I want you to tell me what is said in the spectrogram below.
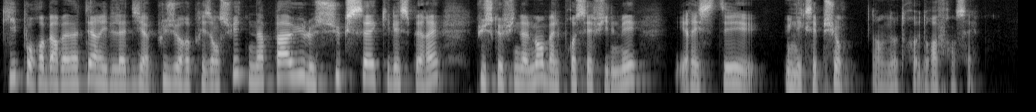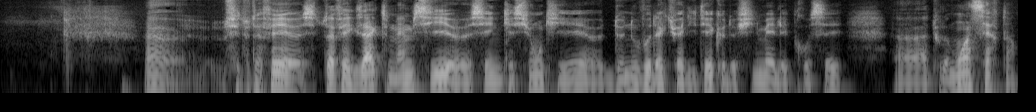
qui, pour Robert Banater, il l'a dit à plusieurs reprises ensuite, n'a pas eu le succès qu'il espérait, puisque finalement, bah, le procès filmé est resté une exception dans notre droit français. Euh, c'est tout à fait, c'est tout à fait exact, même si euh, c'est une question qui est euh, de nouveau d'actualité que de filmer les procès, à tout le moins certains.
